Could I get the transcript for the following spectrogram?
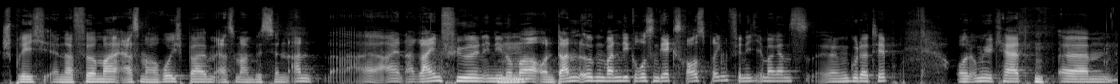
sprich in der Firma erstmal ruhig bleiben, erstmal ein bisschen an, äh, ein, reinfühlen in die Nummer und dann irgendwann die großen Gags rausbringen, finde ich immer ganz äh, ein guter Tipp. Und umgekehrt ähm,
